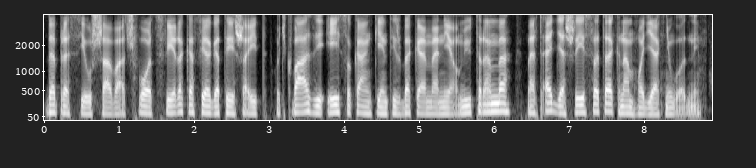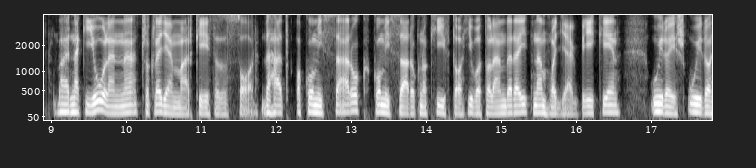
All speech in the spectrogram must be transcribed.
depressziósá vált Schwarz félrekefélgetéseit, hogy kvázi éjszakánként is be kell mennie a műterembe, mert egyes részletek nem hagyják nyugodni. Bár neki jó lenne, csak legyen már kész ez a szar. De hát a komisszárok, komisszároknak hívta a hivatal embereit, nem hagyják békén, újra és újra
